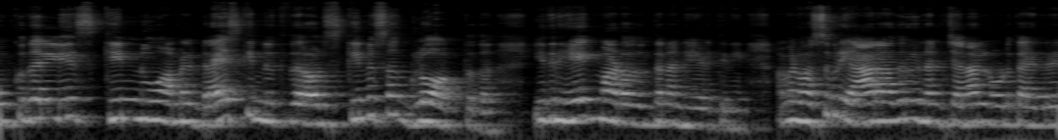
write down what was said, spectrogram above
ಮುಖದಲ್ಲಿ ಸ್ಕಿನ್ನು, ಆಮೇಲೆ ಡ್ರೈ ಸ್ಕಿನ್ ಇರ್ತದೆ ಅವ್ರ ಸ್ಕಿನ್ನು ಸಹ ಗ್ಲೋ ಆಗ್ತದೆ. ಇದನ್ನು ಹೇಗೆ ಮಾಡೋದು ಅಂತ ನಾನು ಹೇಳ್ತೀನಿ. ಆಮೇಲೆ ಹೊಸಬ್ರು ಯಾರಾದರೂ ನನ್ನ ಚಾನಲ್ ನೋಡ್ತಾ ಇದ್ದರೆ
